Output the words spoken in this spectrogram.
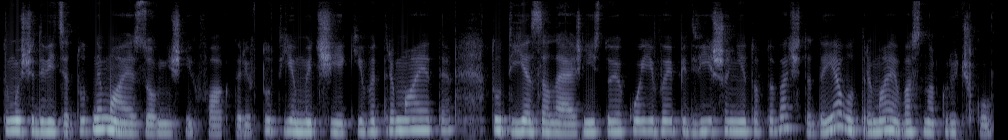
Тому що, дивіться, тут немає зовнішніх факторів. Тут є мечі, які ви тримаєте, тут є залежність, до якої ви підвішені. Тобто, бачите, диявол тримає вас на крючку.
